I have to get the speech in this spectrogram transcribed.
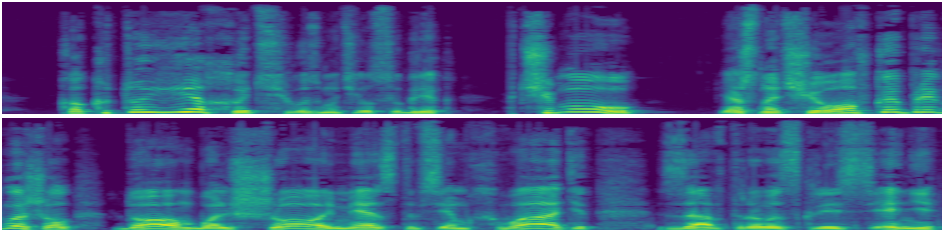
— Как это ехать? — возмутился грек. — Почему? Я с ночевкой приглашал. Дом большой, места всем хватит. Завтра воскресенье.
